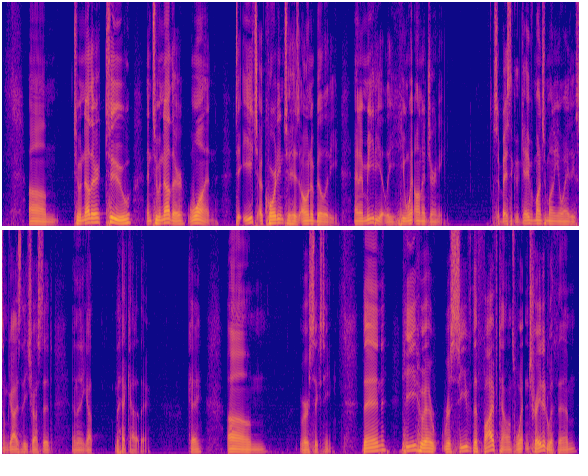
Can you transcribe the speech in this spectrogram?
Um, to another, two, and to another, one, to each according to his own ability and immediately he went on a journey. So basically, gave a bunch of money away to some guys that he trusted, and then he got the heck out of there. Okay? Um, verse 16. Then he who had received the five talents went and traded with them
